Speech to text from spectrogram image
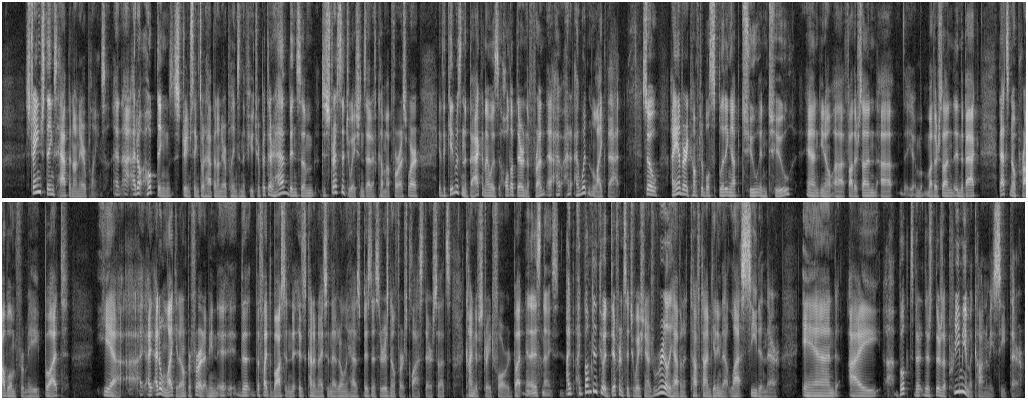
strange things happen on airplanes, and I, don't hope things strange things don't happen on airplanes in the future. But there have been some distress situations that have come up for us where if the kid was in the back and I was holed up there in the front, I, I, I wouldn't like that. So I am very comfortable splitting up two and two and you know uh, father son uh, mother son in the back that's no problem for me but yeah I, I don't like it. I don't prefer it. I mean it, the the flight to boston is kind of nice in that it only has business. There is no first class there so that's kind of straightforward. But yeah that is nice I, I bumped into a different situation. I was really having a tough time getting that last seat in there. And i booked there, there's there's a premium economy seat there.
